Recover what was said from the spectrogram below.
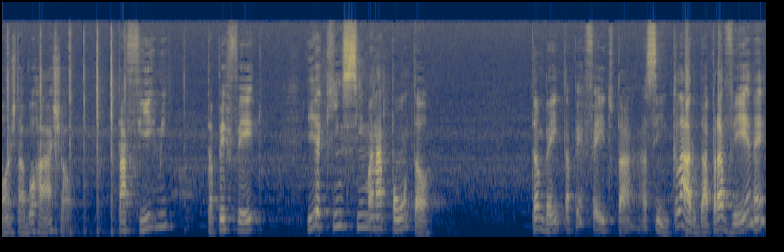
onde está a borracha, ó, tá firme, tá perfeito. E aqui em cima na ponta, ó, também tá perfeito, tá? Assim, claro, dá para ver, né,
